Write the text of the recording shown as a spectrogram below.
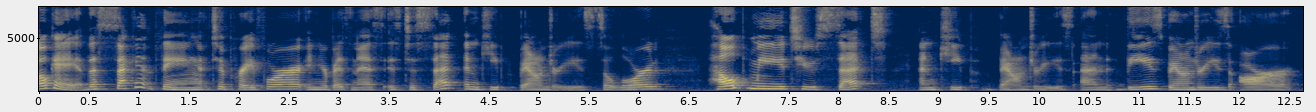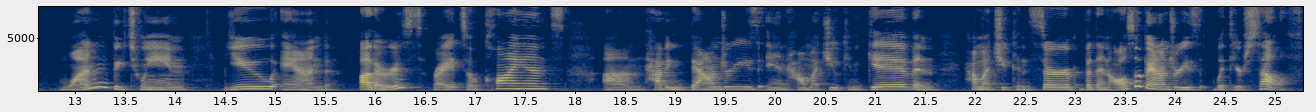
Okay, the second thing to pray for in your business is to set and keep boundaries. So, Lord, help me to set and keep boundaries. And these boundaries are one between you and others, right? So, clients, um, having boundaries in how much you can give and how much you can serve, but then also boundaries with yourself,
